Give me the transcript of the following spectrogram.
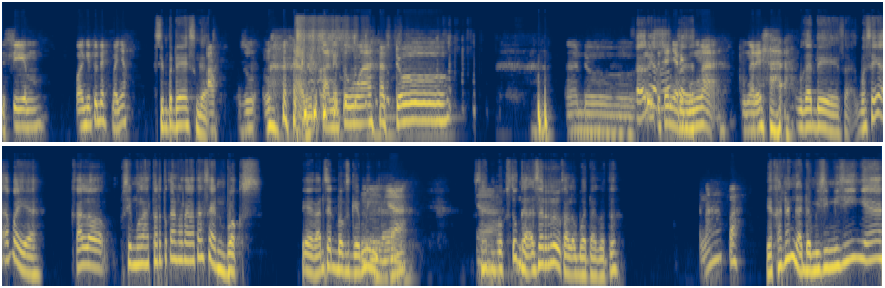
The SIM. Pokoknya gitu deh, banyak. Sim pedes enggak? Ah. Bukan itu mah. Aduh. Aduh. Soalnya itu saya nyari ya? bunga. Bunga desa. Bukan desa. Maksudnya apa ya? Kalau simulator tuh kan rata-rata sandbox. Iya kan, sandbox gaming Hmm, kan. ya. Sandbox tuh nggak seru kalau buat aku tuh. Kenapa? Ya karena nggak ada misi-misinya.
